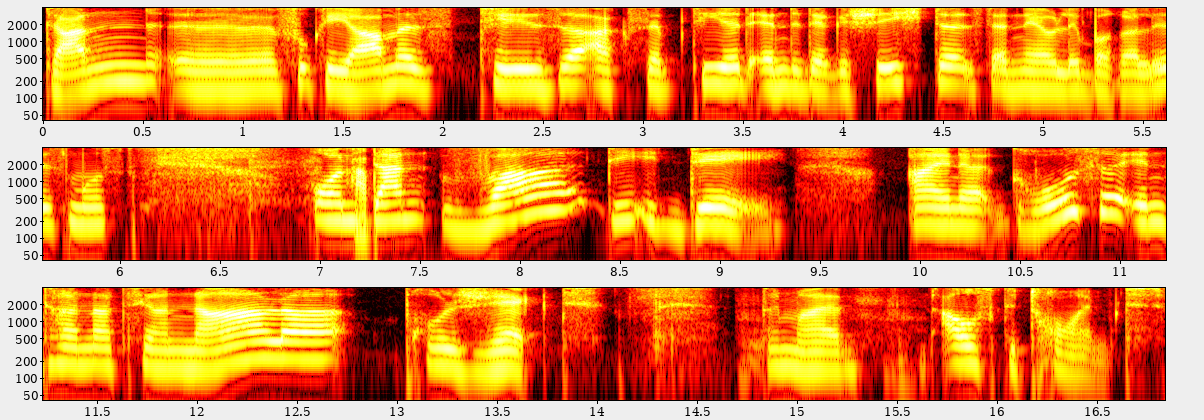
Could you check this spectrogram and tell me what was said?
dann äh, Fukuyamas These akzeptiert, Ende der Geschichte ist der Neoliberalismus. Und dann war die Idee, eine große internationale Projekt, mal ausgeträumt,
